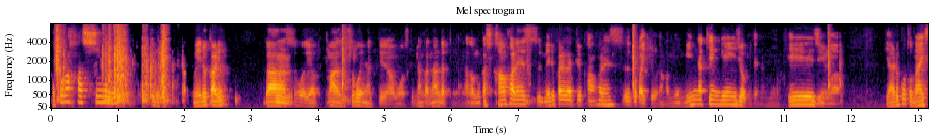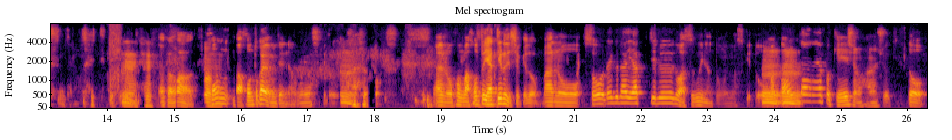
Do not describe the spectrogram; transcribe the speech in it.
ここの発信がめってるメルカリがすごいや、まあすごいなっていうのは思うんですけど、なんかなんだっけな、なんか昔カンファレンス、メルカリがやってるカンファレンスとか行っても、なんかもうみんな権限以上みたいな、もう経営陣はやることないっすみたいなこと言ってて、うん。なんかまあ、そうほんまあ本当かよみたいな思いましたけど、うん。あの、まあ本当にやってるんでしょうけど、あの、それぐらいやってるのはすごいなと思いますけど、うんまあ大体ね、やっぱ経営者の話を聞くと、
